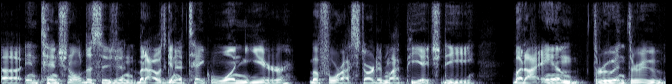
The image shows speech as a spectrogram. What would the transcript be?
uh, intentional decision, but I was going to take one year before I started my PhD. But I am through and through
